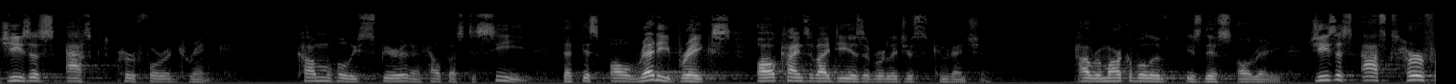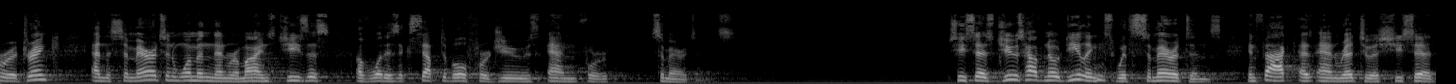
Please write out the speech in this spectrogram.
Jesus asked her for a drink. Come, Holy Spirit, and help us to see that this already breaks all kinds of ideas of religious convention. How remarkable is this already? Jesus asks her for a drink, and the Samaritan woman then reminds Jesus of what is acceptable for Jews and for Samaritans. She says, Jews have no dealings with Samaritans. In fact, as Anne read to us, she said,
